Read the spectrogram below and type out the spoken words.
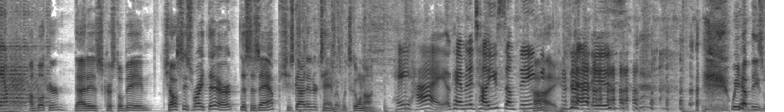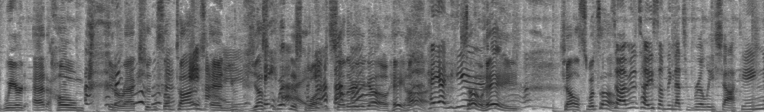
Amp. I'm Booker. That is Crystal B. Chelsea's right there. This is Amp. She's got entertainment. What's going on? Hey, hi. Okay, I'm going to tell you something Hi. that is We have these weird at home interactions sometimes, Hey, and you just Hey, witnessed hi. one. So there you go. Hey, hi. Hey, I'm here. So, hey, Chels, what's up? So I'm going to tell you something that's really shocking.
